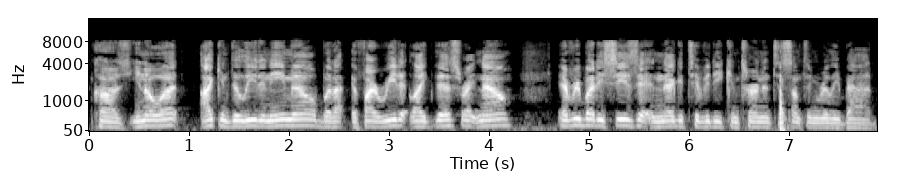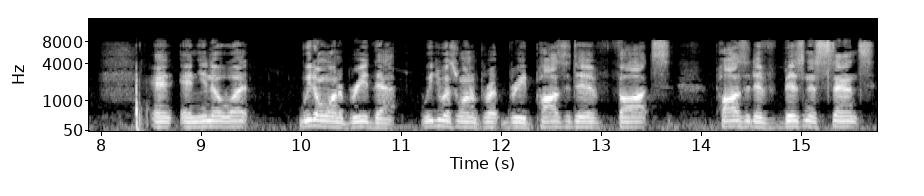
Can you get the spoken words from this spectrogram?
Because you know what? I can delete an email, but if I read it like this right now, everybody sees it and negativity can turn into something really bad. And, and you know what? We don't want to breed that. We just want to breed positive thoughts, positive business sense,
